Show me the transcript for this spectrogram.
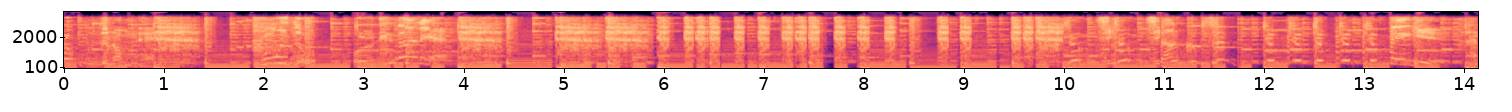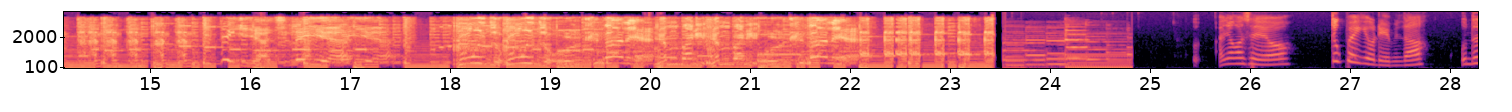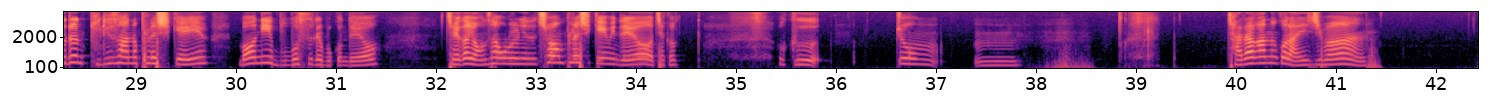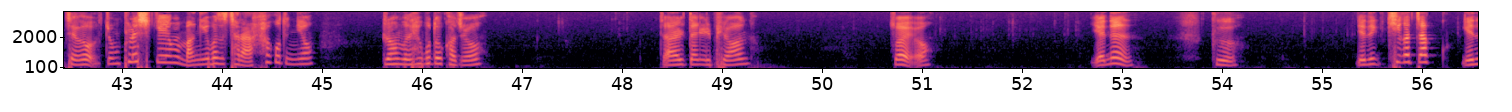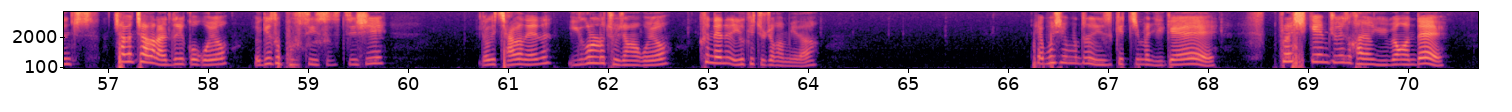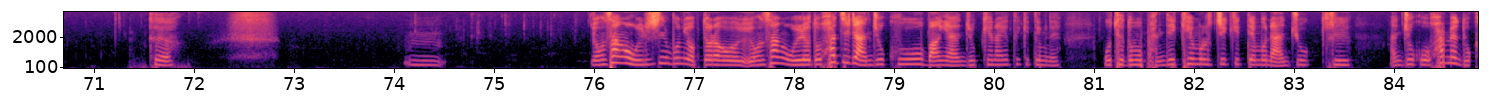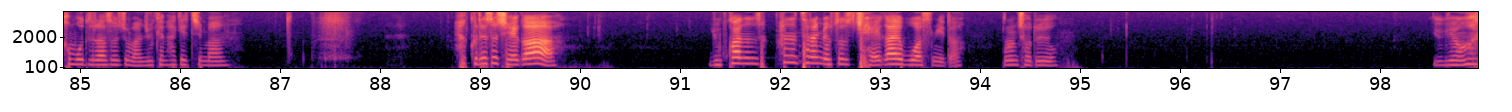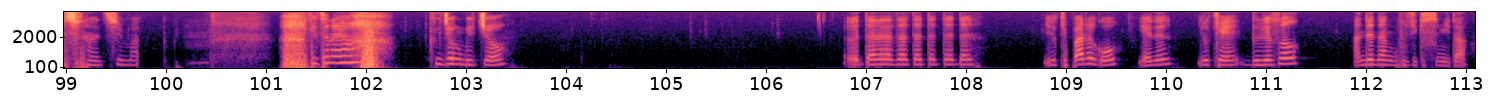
정말로 부드럽네. 국물도 얼큰하네. 안녕하세요. 뚝배기 요리입니다. 오늘은 둘이서 하는 플래시 게임 머니 무버스를 해볼 건데요. 제가 영상을 올리는 처음 플래시 게임인데요. 제가 그 좀 음, 자랑하는 건 아니지만 제가 좀 플래시 게임을 많이 해봐서 잘 하거든요. 그럼 한번 해보도록 하죠. 자 일단 1편 좋아요. 얘는 그 얘는 키가 작고 얘는 차근차근 알들 거고요. 여기서 볼 수 있듯이 여기 작은 애는 이걸로 조정하고요. 큰 애는 이렇게 조정합니다. 해보신 분들은 있겠지만 이게 플래시 게임 중에서 가장 유명한데 그 음, 영상을 올리시는 분이 없더라고요. 영상을 올려도 화질이 안 좋고 망이 안 좋긴 하기 때문에 뭐 제가 너무 반디캠으로 찍기 때문에 안 좋길 안 좋고 화면 녹화 모드라서 좀 안 좋긴 하겠지만 하, 그래서 제가 욕하는 하는 사람이 없어서 제가 해보았습니다. 물론 저도 유명하진 않지만 하, 괜찮아요. 긍정 믿죠. 어, 따다다다다다다 이렇게 빠르고 얘는 이렇게 느려서 안 된다는 걸 볼 수 있겠습니다.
